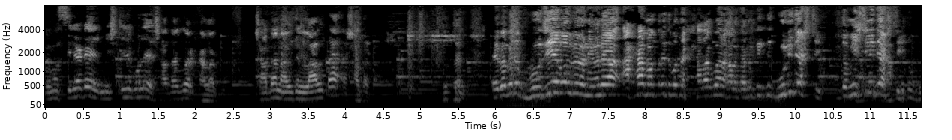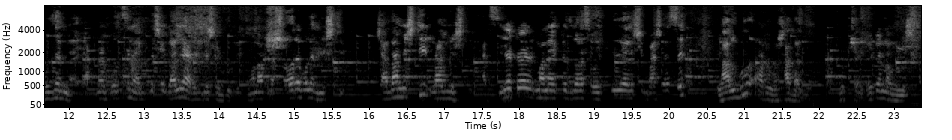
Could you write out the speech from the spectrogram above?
যেমন সিলেটে মিষ্টি বলে সাদা সাদা না ওই লালটা আর সাদাটা। বুঝছেন? এভাবে তো বুঝিয়ে বলবে উনি। মানে আশা মাত্রই তো বলতে সাদা গু আর আমি কিন্তু গুলিতে আসছি আমি তো মিষ্টি নিতে আসছি। তো বুঝেন নাই। আপনার বলছেন এক দেশের গালি আর এক দেশের গুলি। যেমন আপনার শহরে বলে মিষ্টি। সাদা মিষ্টি লাল মিষ্টি। আর সিলেটের মানে একটা যে আছে ঐতিহাসিক ভাষা আছে লাল গু আর সাদা গু। বুঝছেন? এটার নাম মিষ্টি।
